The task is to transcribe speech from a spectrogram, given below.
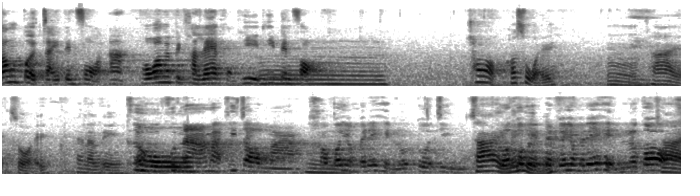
ต้องเปิดใจเป็นฟอร์ดอะเพราะว่ามันเป็นคันแรกของพี่ที่เป็นฟอร์ดมชอบเขาสวย อืมใช่สวยแค่นั้นเอง คือคุณน้ำอะที่จองมาเขาก็ยังไม่ได้เห็นรถตัวจริงใช่รถตัวไม่เห็นเป็นๆก็ยังไม่ได้เห็นแล้วก็ใช่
